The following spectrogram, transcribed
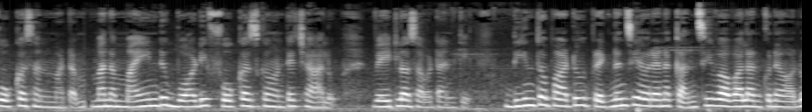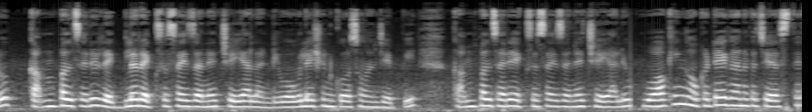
ఫోకస్ అనమాట మన మైండ్ బాడీ ఫోకస్గా ఉంటే చాలు వెయిట్ లాస్ అవ్వడానికి దీంతో పాటు ప్రెగ్నెన్సీ ఎవరైనా కన్సీవ్ అవ్వాలనుకునే వాళ్ళు కంపల్సరీ రెగ్యులర్ ఎక్సర్సైజ్ అనేది చేయాలండి. ఓవులేషన్ కోసం అని చెప్పి కంపల్సరీ ఎక్సర్సైజ్ అనేది చేయాలి. వాకింగ్ ఒకటే కనుక చేస్తే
